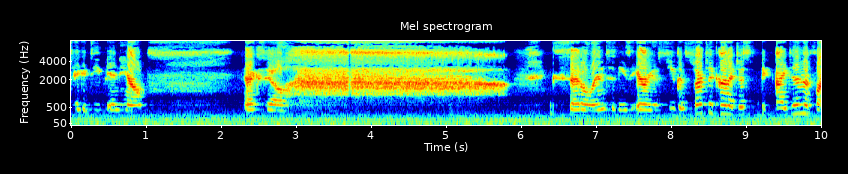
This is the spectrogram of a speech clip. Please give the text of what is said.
Take a deep inhale, exhale, settle into these areas. So you can start to kind of just identify,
